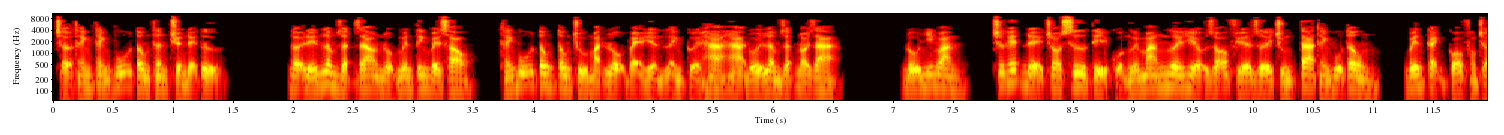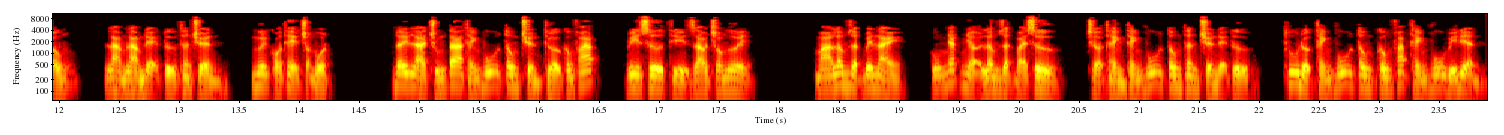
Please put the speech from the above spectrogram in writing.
trở thành thánh vũ tông thân truyền đệ tử. Đợi đến lâm giật giao nộp nguyên tinh về sau, thánh vũ tông tông chủ mặt lộ vẻ hiền lành cười ha hả đối lâm giật nói ra đỗ nhi ngoan, trước hết để cho sư tỷ của ngươi mang ngươi hiểu rõ phía dưới chúng ta thánh vũ tông, bên cạnh có phòng chống làm làm đệ tử thân truyền, ngươi có thể chọn một. Đây là chúng ta thánh vũ tông truyền thừa công pháp, vi sư thì giao cho ngươi. Mà lâm giật bên này, cũng nhắc nhở lâm giật bài sư, trở thành thánh vũ tông thân truyền đệ tử, thu được thánh vũ tông công pháp thánh vũ bí điện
